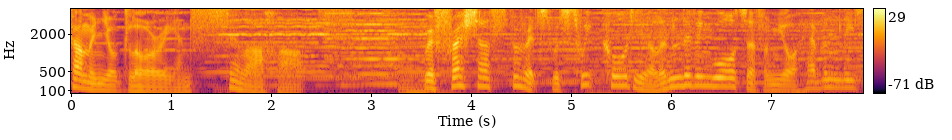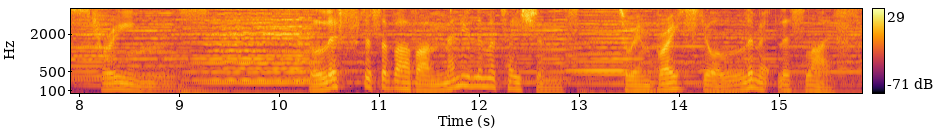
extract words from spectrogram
Come in your glory and fill our hearts. Refresh our spirits with sweet cordial and living water from your heavenly streams. Lift us above our many limitations to embrace your limitless life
